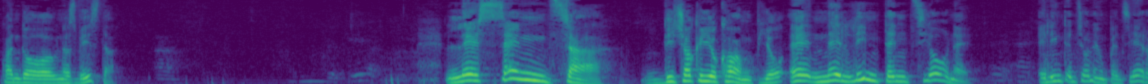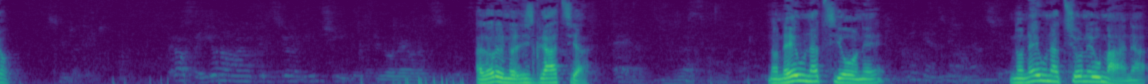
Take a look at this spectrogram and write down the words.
quando una svista. L'essenza di ciò che io compio è nell'intenzione e l'intenzione è un pensiero. Però se io non ho intenzione di uccidere, allora è una disgrazia. Non è un'azione, non è un'azione umana.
